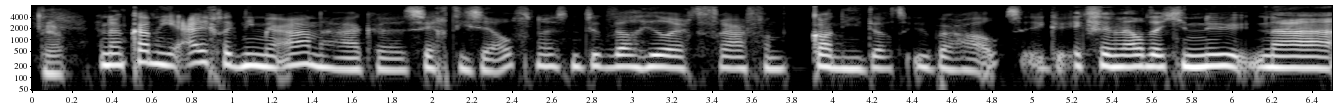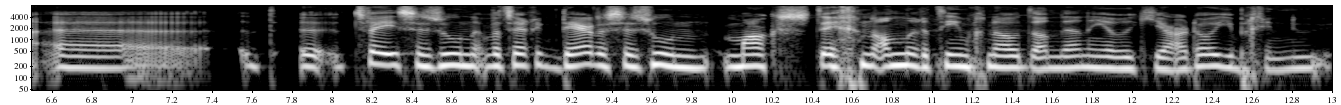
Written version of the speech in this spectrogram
Ja. En dan kan hij eigenlijk niet meer aanhaken, zegt hij zelf. Dan is natuurlijk wel heel erg de vraag van, kan hij dat überhaupt? Ik, ik vind wel dat je nu na eh, eh, twee seizoenen, wat zeg ik, derde seizoen Max tegen een andere teamgenoot dan Daniel Ricciardo. Je begint nu, hè,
